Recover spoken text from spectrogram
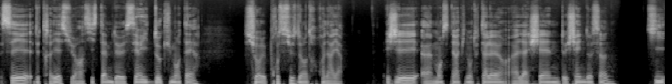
c'est de travailler sur un système de séries documentaires sur le processus de l'entrepreneuriat. J'ai mentionné rapidement tout à l'heure la chaîne de Shane Dawson qui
